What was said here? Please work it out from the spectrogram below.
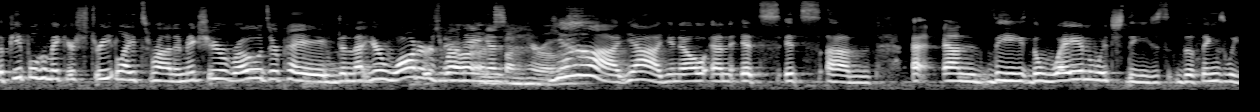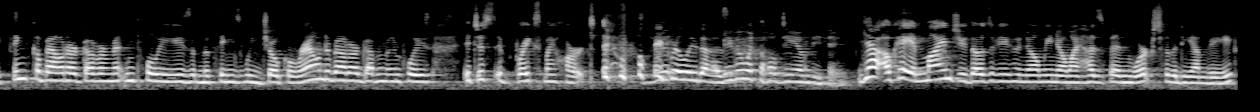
the people who make your street lights run and make sure your roads are paved and that your water's they running. and sun heroes. Yeah, yeah, you know, and it's it's um, and the the way in which these the things we think about our government employees and the things we joke around about our government employees it just it breaks my heart. It really it really does. even with the whole DMV thing. Yeah okay and mind you those of you who know me know my husband works for the DMV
